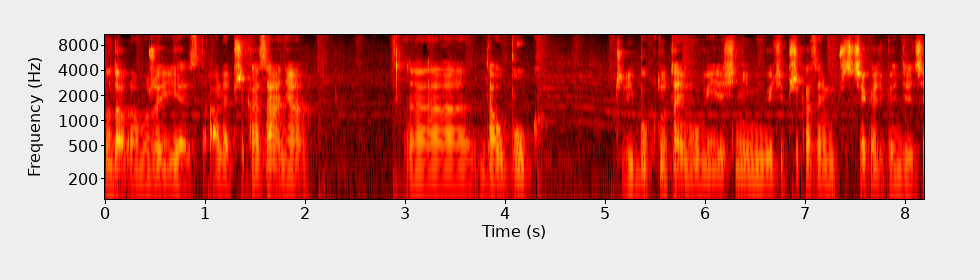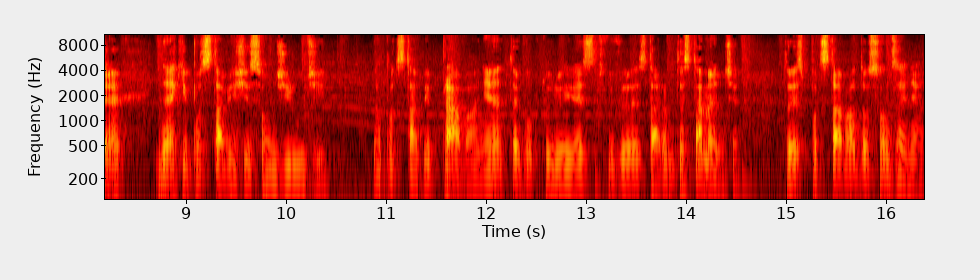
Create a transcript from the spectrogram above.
No dobra, może jest, ale przekazania e, dał Bóg. Czyli Bóg tutaj mówi, jeśli nie miłujecie przekazań, przestrzegać będziecie. Na jakiej podstawie się sądzi ludzi? Na podstawie prawa, nie? Tego, który jest w Starym Testamencie. To jest podstawa do sądzenia.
